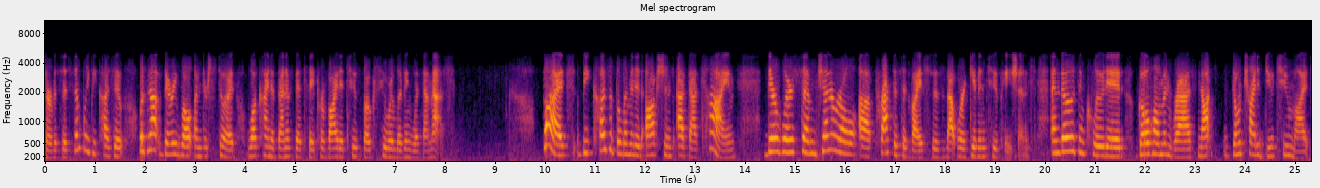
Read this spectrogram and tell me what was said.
services simply because it was not very well understood what kind of benefits they provided to folks who were living with MS. But because of the limited options at that time, there were some general uh, practice advices that were given to patients. And those included go home and rest, not, don't try to do too much,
